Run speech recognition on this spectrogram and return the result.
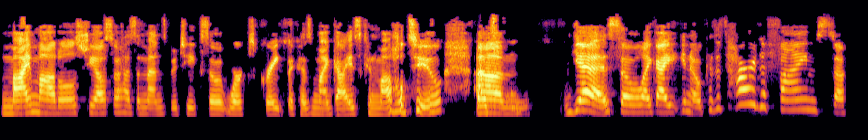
my models. She also has a men's boutique, so it works great because my guys can model too. Um, cool. Yeah, so like I, you know, because it's hard to find stuff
